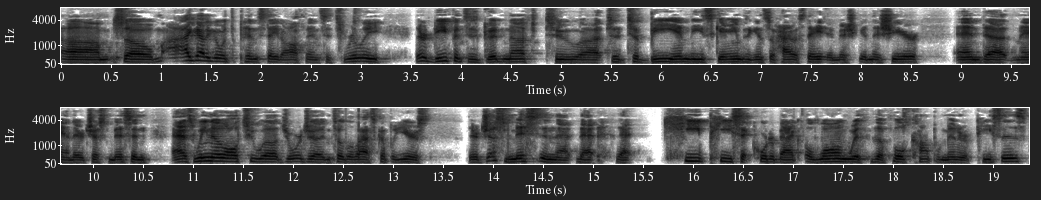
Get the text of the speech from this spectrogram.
Um, so I got to go with the Penn State offense. It's really their defense is good enough to uh, to to be in these games against Ohio State and Michigan this year. And uh, man, they're just missing, as we know all too well, Georgia until the last couple years, they're just missing that that that key piece at quarterback along with the full complement of pieces.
